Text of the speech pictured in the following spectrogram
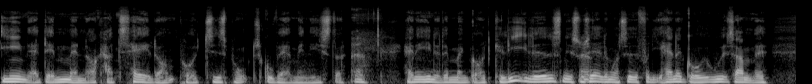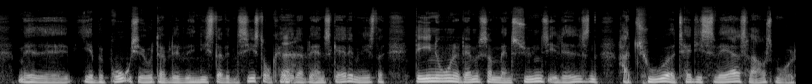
en af dem, man nok har talt om på et tidspunkt skulle være minister. Ja. Han er en af dem, man godt kan lide i ledelsen i Socialdemokratiet, ja. fordi han er gået ud sammen med, med øh, Jeppe Brugs, jo, der blev minister ved den sidste rokade, ja. der blev han skatteminister. Det er nogle af dem, som man synes i ledelsen har turet at tage de svære slagsmål.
